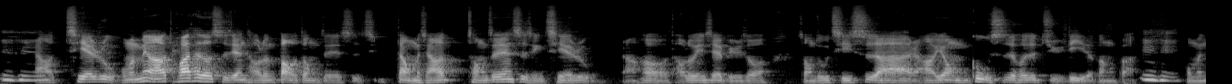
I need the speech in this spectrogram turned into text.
嗯哼，然后切入。我们没有要花太多时间讨论暴动这些事情，但我们想要从这件事情切入，然后讨论一些，比如说。种族歧视啊，然后用故事或者举例的方法，嗯哼，我们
